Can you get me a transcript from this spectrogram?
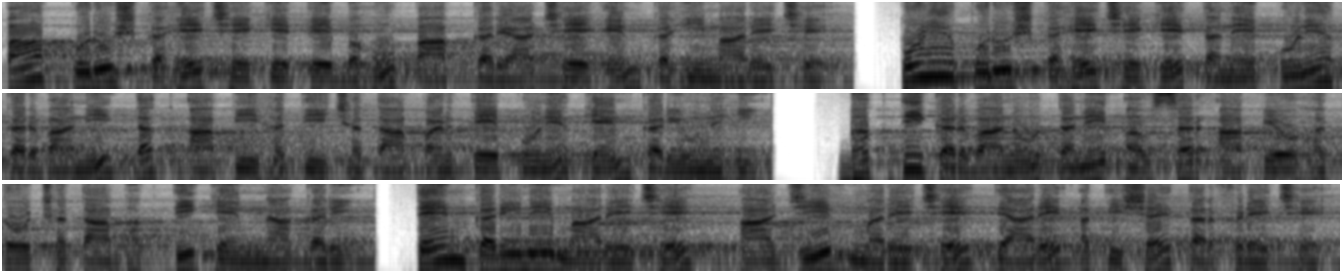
પાપ પુરુષ કહે છે કે તે બહુ પાપ કર્યા છે એમ કહી મારે છે. પુણ્ય પુરુષ કહે છે કે તને પુણ્ય કરવાની તક આપી હતી છતાં પણ તે પુણ્ય કેમ કર્યું નહીં? ભક્તિ કરવાનો તને અવસર આપ્યો હતો છતાં ભક્તિ કેમ ના કરી? તેમ કરીને મારે છે આ જીવ મરે છે ત્યારે અતિશય તરફડે છે.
